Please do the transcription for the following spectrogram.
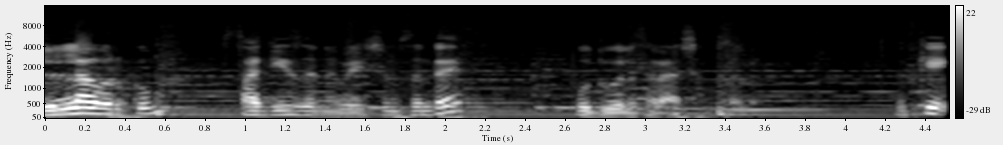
എല്ലാവർക്കും സജീസ് ഇന്നോവേഷൻസിന്റെ പുതുവത്സരാശംസകൾ. ഓക്കെ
